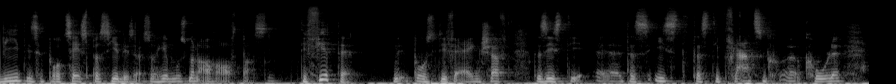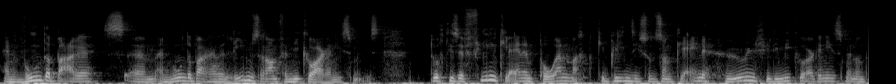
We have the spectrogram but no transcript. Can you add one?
wie dieser Prozess passiert ist. Also hier muss man auch aufpassen. Die vierte positive Eigenschaft, das ist, die, äh, das ist, dass die Pflanzenkohle ein, wunderbares, ähm, ein wunderbarer Lebensraum für Mikroorganismen ist. Durch diese vielen kleinen Poren macht, bilden sich sozusagen kleine Höhlen für die Mikroorganismen und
